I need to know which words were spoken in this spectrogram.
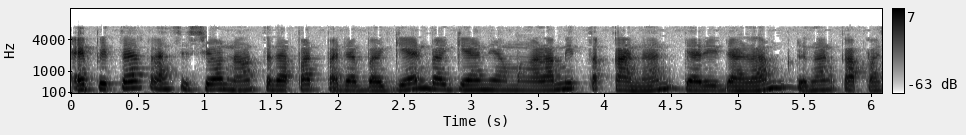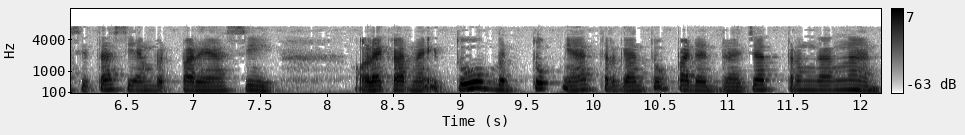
Epitel transisional terdapat pada bagian-bagian yang mengalami tekanan dari dalam dengan kapasitas yang bervariasi. Oleh karena itu, bentuknya tergantung pada derajat perenggangan.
